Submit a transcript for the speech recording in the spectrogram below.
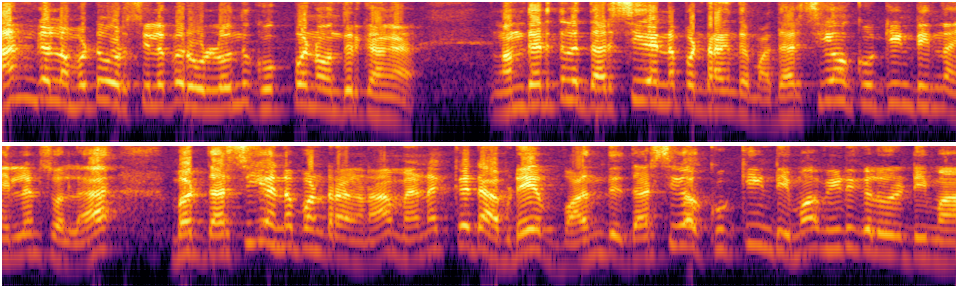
ஆண்களில் மட்டும் ஒரு சில பேர் உள்ள வந்து குக் பண்ண வந்திருக்காங்க. அந்த இடத்துல தர்சிகா என்ன பண்றாங்க தெரியுமா? தர்சிகா குக்கிங் டீம் தான் இல்லைன்னு சொல்ல பட் தர்ஷிகா என்ன பண்றாங்கன்னா மெனக்கெட்டு அப்படியே வந்து தர்ஷிகா குக்கிங் டீமா வீடுகள் ஒரு டீமா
